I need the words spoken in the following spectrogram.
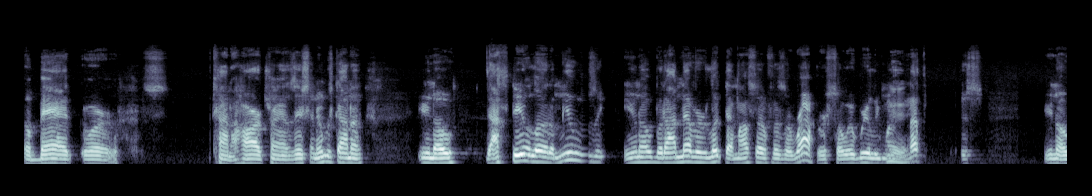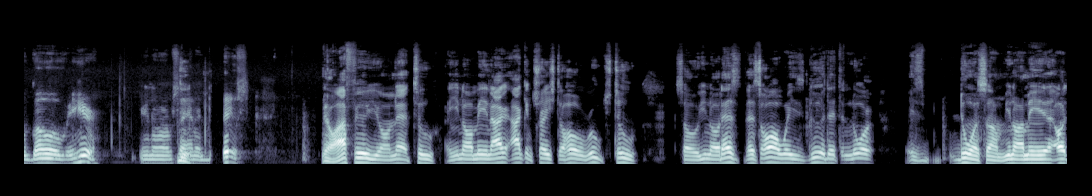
a bad or kind of hard transition. It was kind of, you know, I still love the music, you know, but I never looked at myself as a rapper, so it really wasn't Yeah. nothing. Just, you know, go over here, you know what I'm Yeah. saying, and do this. You know, I feel you on that too. And you know what I mean? I, I can trace the whole roots too. So, you know, that's that's always good that the North is doing something, you know what I mean? Or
